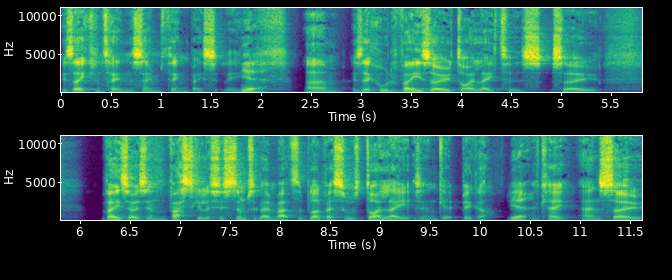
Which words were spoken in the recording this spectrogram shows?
is they contain the same thing basically Yeah. um, is they're called vasodilators. So vaso is in vascular system, so going back to the blood vessels, dilate in get bigger. Yeah. Okay, and so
